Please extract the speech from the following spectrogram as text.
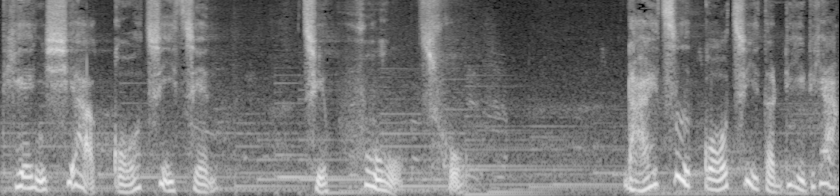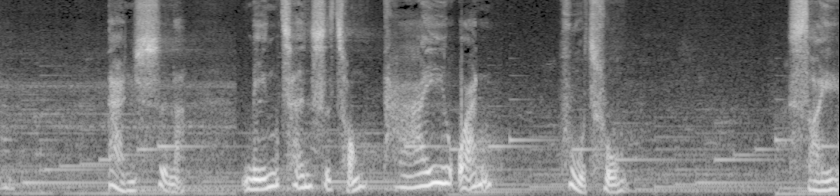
天下国际间去付出，来自国际的力量，但是呢。名称是从台湾付出，所以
